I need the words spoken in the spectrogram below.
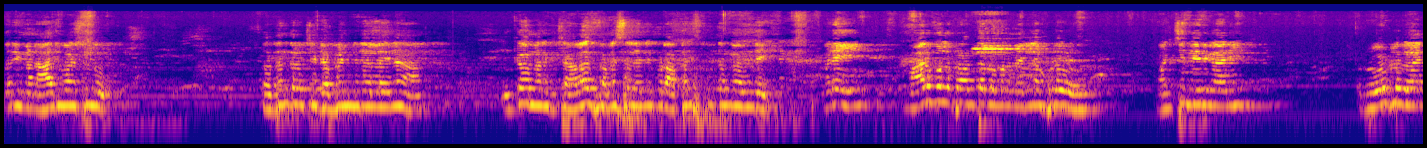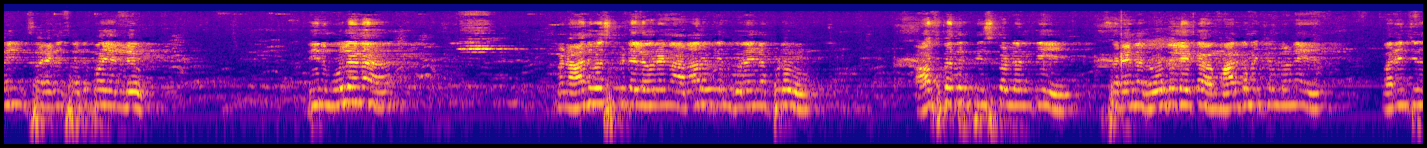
మరి మన ఆదివాసులు స్వతంత్రం వచ్చి డెబ్బై ఎనిమిదేళ్ళైనా ఇంకా మనకి చాలా సమస్యలన్నీ కూడా అపరిష్కృతంగా ఉంది మరి మారుమూల ప్రాంతాల్లో మనం వెళ్ళినప్పుడు మంచినీరు కానీ రోడ్లు కానీ సరైన సదుపాయాలు లేవు. దీని మూలన మన ఆదివాసీ బిడ్డలు ఎవరైనా అనారోగ్యం గురైనప్పుడు ఆసుపత్రికి తీసుకెళ్ళడానికి సరైన రోడ్డు లేక మార్గమధ్యంలోనే మరణించిన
